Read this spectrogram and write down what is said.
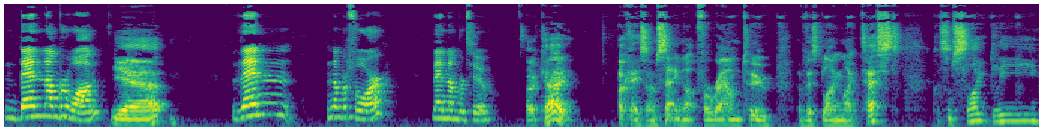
Then number one. Yeah. Then number four. Then number two. Okay. Okay, so I'm setting up for round two of this blind mic test. Got some slightly,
